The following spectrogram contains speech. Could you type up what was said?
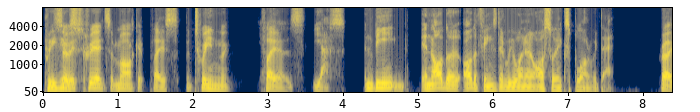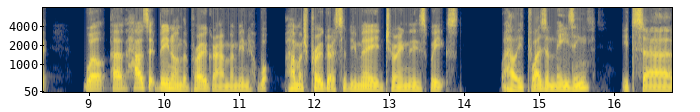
previous. So it creates a marketplace between the players. Yes, and be and all the other things that we want to also explore with that. Right. Well, uh, how's it been on the program? I mean, what, how much progress have you made during these weeks? Well, it was amazing. It's uh,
